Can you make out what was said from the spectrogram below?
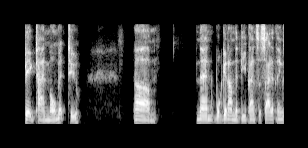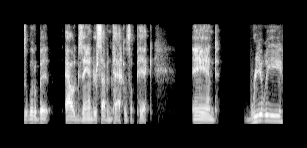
big time moment too. Um, and then we'll get on the defensive side of things a little bit. Alexander seven tackles a pick, and really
